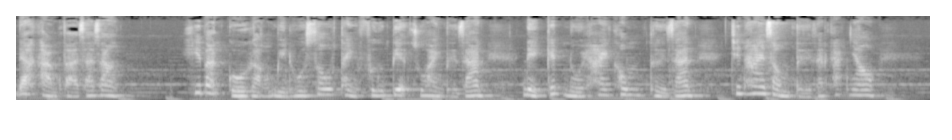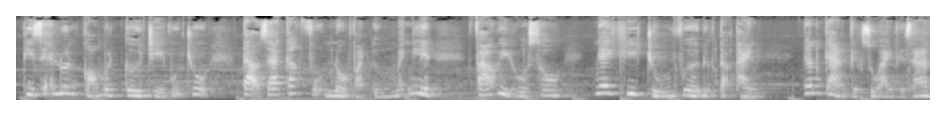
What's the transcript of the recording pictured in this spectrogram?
đã khám phá ra rằng khi bạn cố gắng biến hồ sâu thành phương tiện du hành thời gian để kết nối hai không thời gian trên hai dòng thời gian khác nhau thì sẽ luôn có một cơ chế vũ trụ tạo ra các vụ nổ phản ứng mãnh liệt phá hủy hồ sâu ngay khi chúng vừa được tạo thành, ngăn cản việc du hành thời gian.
